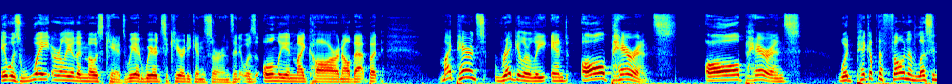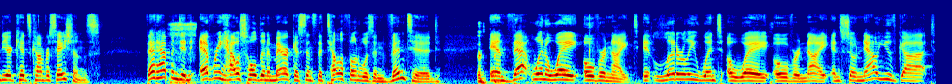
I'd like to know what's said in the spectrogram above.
It was way earlier than most kids. We had weird security concerns and it was only in my car and all that. But my parents regularly, and all parents, all parents would pick up the phone and listen to your kids' conversations. That happened in every household in America since the telephone was invented. and that went away overnight. It literally went away overnight. And so now you've got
